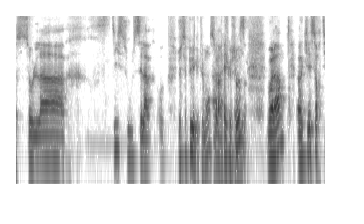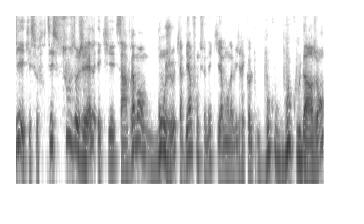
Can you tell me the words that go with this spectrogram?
Solar ou c'est la, je sais plus exactement, Solar ah, quelque chose, voilà, euh, qui est sorti et qui est sorti sous OGL et qui est, c'est un vraiment bon jeu qui a bien fonctionné, qui à mon avis récolte beaucoup beaucoup d'argent.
